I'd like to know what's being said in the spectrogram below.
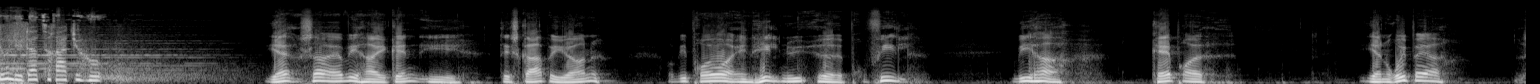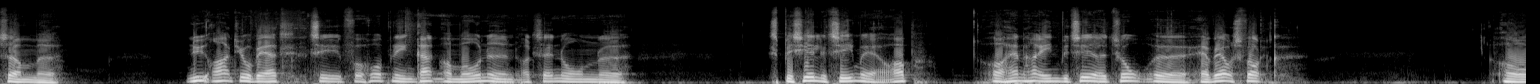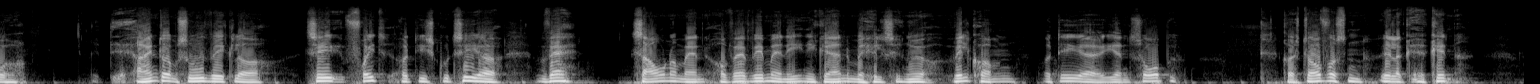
Du lytter til Radio H. Ja, så er vi her igen i det skarpe hjørne, og vi prøver en helt ny øh, profil. Vi har kapret Jan Ryberg som øh, ny radiovært til forhåbentlig en gang om måneden at tage nogle øh, specielle temaer op. Og han har inviteret to øh, erhvervsfolk og ejendomsudviklere til frit at diskutere, hvad savner man, og hvad vil man egentlig gerne med Helsingør. Velkommen, og det er Jan Sorbe, Christoffersen, eller Ken,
